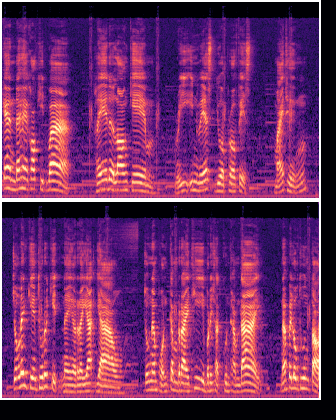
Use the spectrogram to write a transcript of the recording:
แกนได้ให้ข้อคิดว่า play the long game reinvest your profits หมายถึง จงเล่นเกมธุรกิจในระยะยาว จงนำผลกำไรที่บริษัทคุณทำได้นำไปลงทุนต่อ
